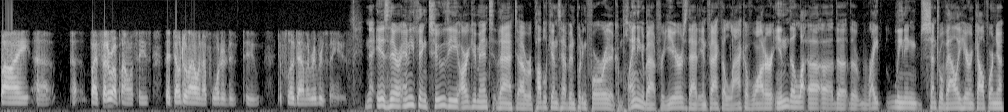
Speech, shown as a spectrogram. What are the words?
by uh, uh, by federal policies that don't allow enough water to, to to flow down the rivers they use. Now, is there anything to the argument that uh, Republicans have been putting forward, uh, complaining about for years, that in fact the lack of water in the uh, uh the the right-leaning Central Valley here in California?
